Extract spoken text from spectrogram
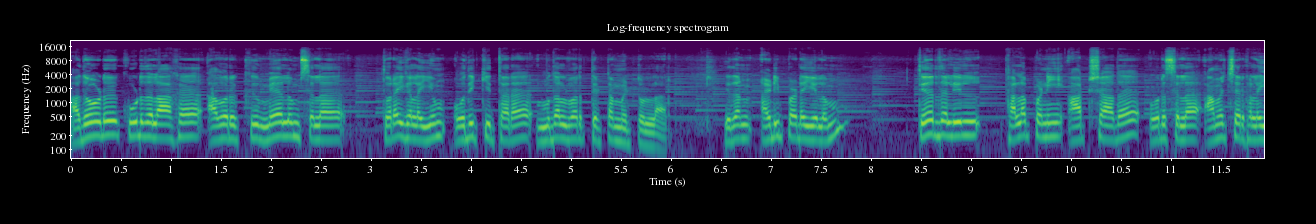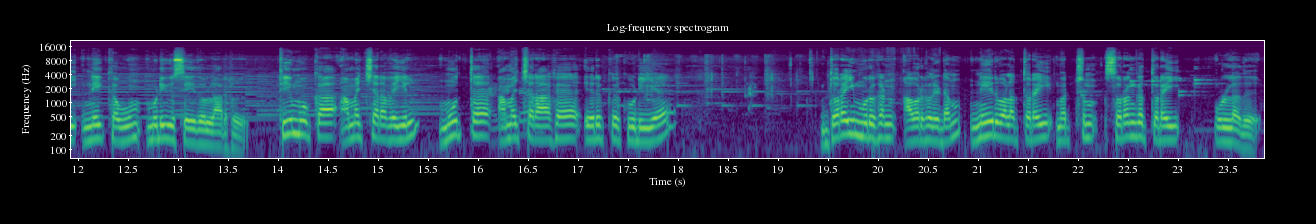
அதோடு கூடுதலாக அவருக்கு மேலும் சில துறைகளையும் ஒதுக்கித் தர முதல்வர் திட்டமிட்டுள்ளார். இதன் அடிப்படையிலும் தேர்தலில் களப்பணி ஆற்றாத ஒரு சில அமைச்சர்களை நீக்கவும் முடிவு செய்துள்ளார்கள். திமுக அமைச்சரவையில் மூத்த அமைச்சராக இருக்கக்கூடிய துரைமுருகன் அவர்களிடம் நீர்வளத்துறை மற்றும் சுரங்கத்துறை உள்ளது.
